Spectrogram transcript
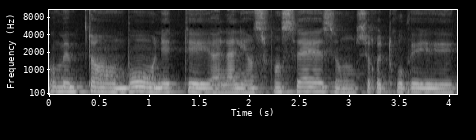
en même temps, bon, on était à l'Alliance française, on se retrouvait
